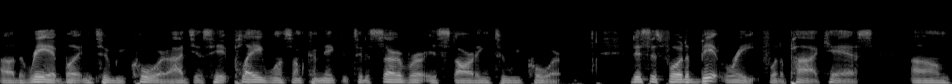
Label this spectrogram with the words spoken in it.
uh, the red button to record. I just hit play once I'm connected to the server. It's starting to record. This is for the bit rate for the podcast. Um,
